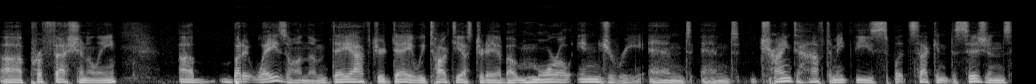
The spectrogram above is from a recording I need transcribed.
uh, professionally. Uh, but it weighs on them day after day. We talked yesterday about moral injury and and trying to have to make these split second decisions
